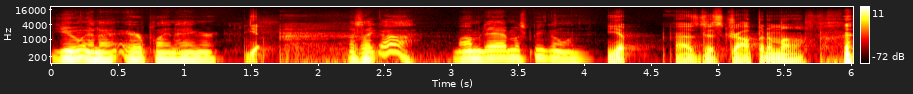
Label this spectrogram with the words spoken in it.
you in an airplane hangar. Yep. I was like, ah, mom and dad must be going. Yep. I was just dropping them off.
